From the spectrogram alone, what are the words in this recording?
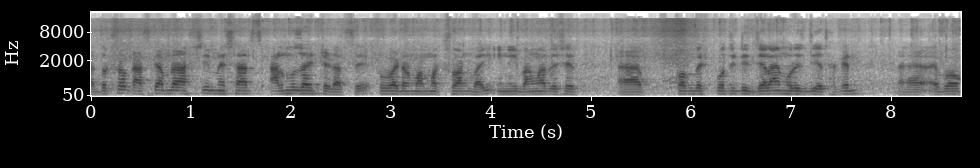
আর দর্শক, আজকে আমরা আসছি মেসার্স আলমুজাহিদ ট্রেডার্সে প্রোভাইডার মোহাম্মদ সোহান ভাই। ইনি বাংলাদেশের কম বেশ প্রতিটি জেলায় মরিচ দিয়ে থাকেন এবং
